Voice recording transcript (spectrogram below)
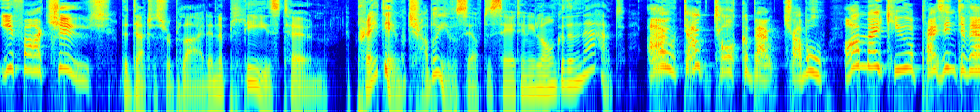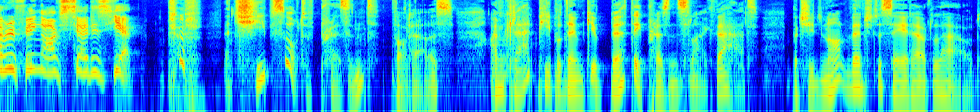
if I choose, the Duchess replied in a pleased tone. Pray don't trouble yourself to say it any longer than that. Oh, don't talk about trouble. I'll make you a present of everything I've said as yet. a cheap sort of present, thought Alice. I'm glad people don't give birthday presents like that. But she did not venture to say it out loud.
